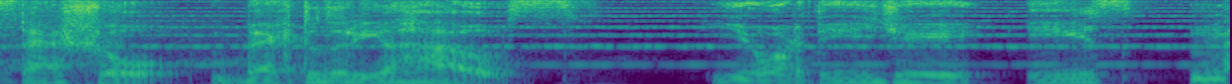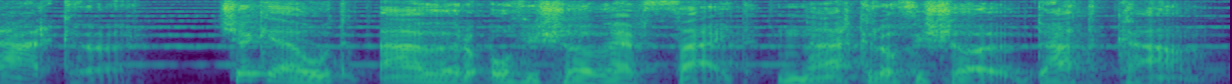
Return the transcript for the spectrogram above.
Star Show. Back to the real house. Your DJ is Narker. Check out our official website, narkerofficial.com.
